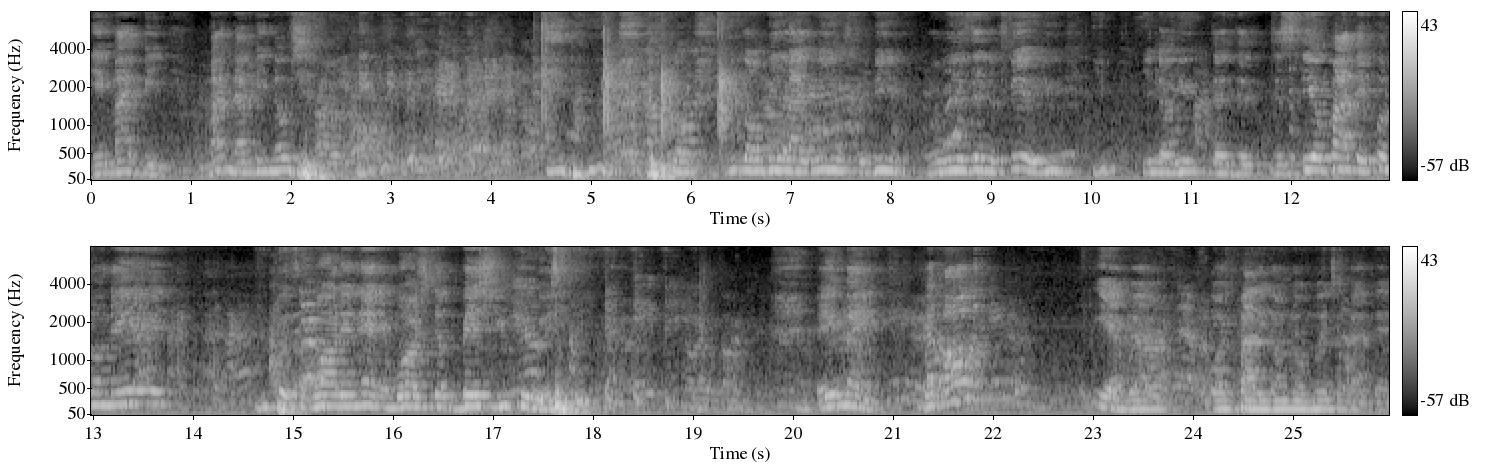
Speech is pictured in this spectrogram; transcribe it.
It might be. Might not be no shower. you're gonna be like we used to be when we was in the field. You you you know you the the, the steel pot they put on their head. You put some water in that and wash it up best you could. Amen. But all of, yeah, well, boys probably don't know much about that.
